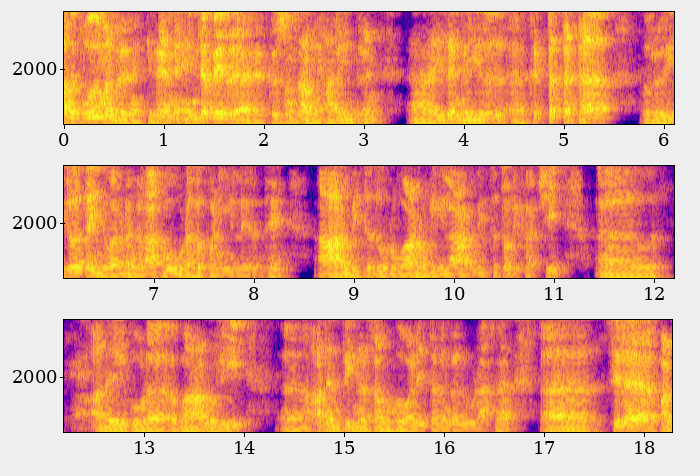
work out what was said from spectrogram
அது போதும் என்று நினைக்கிறேன். எந்த பேர் கிருஷ்ணசாமி ஹரேந்திரன். இலங்கையில் கிட்டத்தட்ட ஒரு இருபத்தைந்து வருடங்களாக ஊடகப்பணியில் இருந்தேன். ஆரம்பித்தது ஒரு வானொலியில் ஆரம்பித்த தொலைக்காட்சி. அதே போல வானொலி அதன் பின்னர் சமூக வலைத்தளங்கள் ஊடாக சில பல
